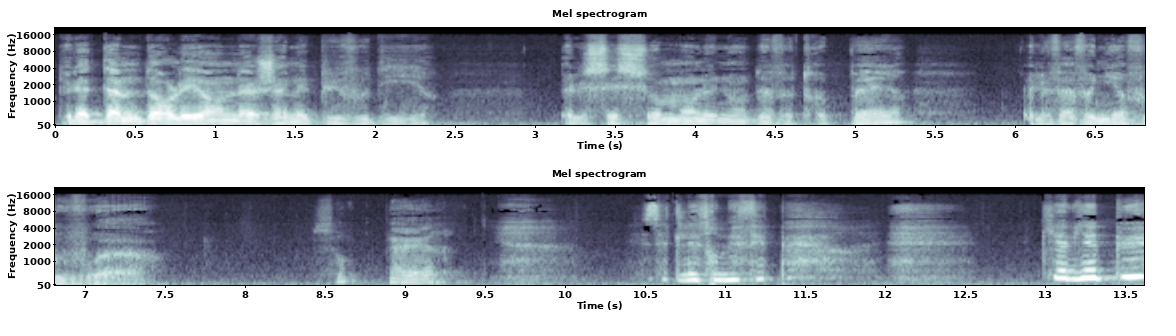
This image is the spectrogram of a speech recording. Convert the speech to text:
que la dame d'Orléans n'a jamais pu vous dire. Elle sait sûrement le nom de votre père. Elle va venir vous voir. Son père? Cette lettre me fait peur. Qui a bien pu?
